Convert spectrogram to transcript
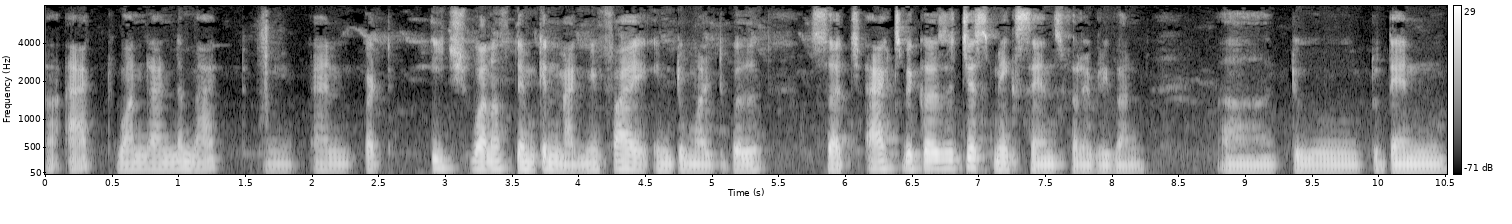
uh, act, one random act, and, and but each one of them can magnify into multiple such acts because it just makes sense for everyone uh, to to then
